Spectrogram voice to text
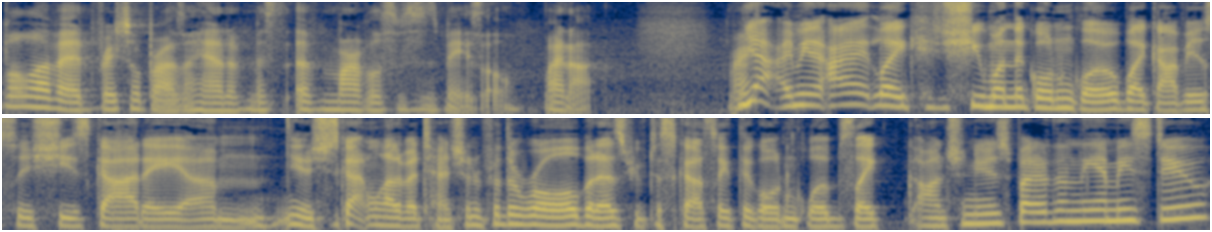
beloved Rachel Brosnahan of Miss, of Marvelous Mrs. Maisel. Why not? Right? Yeah, I mean, I like she won the Golden Globe. Like, obviously, she's got a um, you know, she's gotten a lot of attention for the role. But as we've discussed, like the Golden Globes, like ingenues better than the Emmys do.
